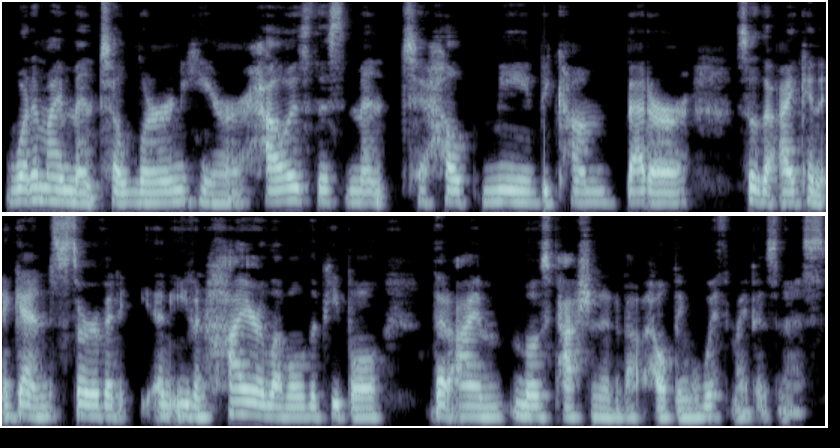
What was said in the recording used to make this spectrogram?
What am i meant to learn here? How is this meant to help me become better so that i can again serve at an even higher level the people that i'm most passionate about helping with my business?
